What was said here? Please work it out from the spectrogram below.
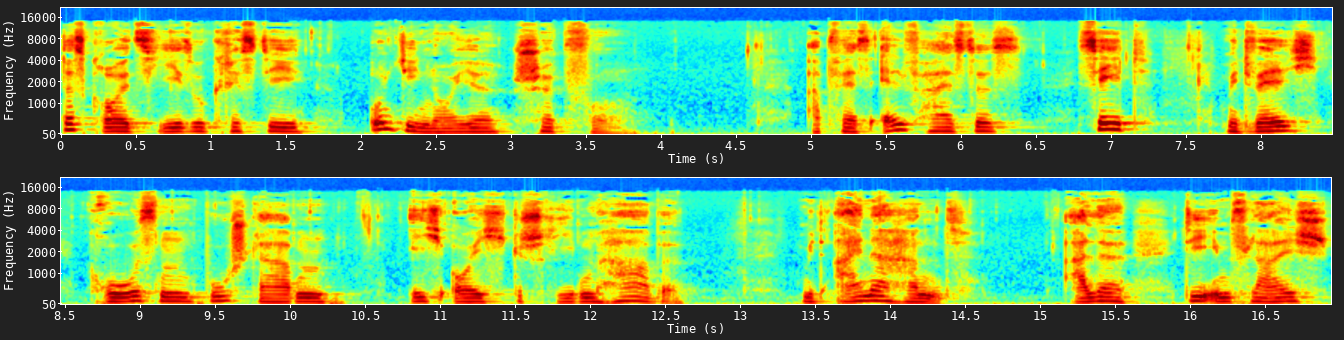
Das Kreuz Jesu Christi und die neue Schöpfung. Ab Vers 11 heißt es, Seht, mit welch großen Buchstaben ich euch geschrieben habe. Mit einer Hand. Alle, die im Fleisch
